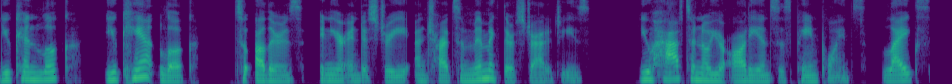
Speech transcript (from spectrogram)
You can look, you can't look to others in your industry and try to mimic their strategies. You have to know your audience's pain points, likes,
